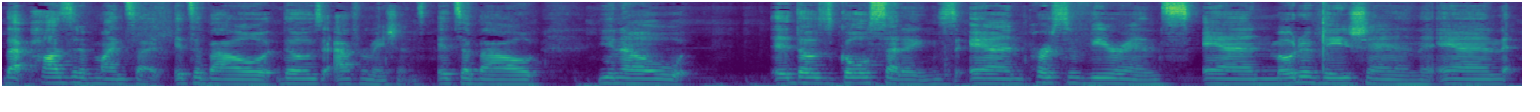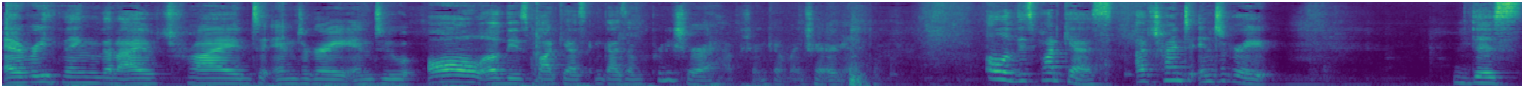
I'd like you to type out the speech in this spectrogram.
that positive mindset. It's about those affirmations. It's about, you know, those goal settings and perseverance and motivation and everything that I've tried to integrate into all of these podcasts. And guys, I'm pretty sure I have shrink out my chair again. All of these podcasts, I've tried to integrate this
